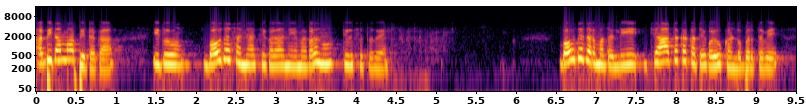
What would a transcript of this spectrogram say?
ಅಭಿಧಮ್ಮ ಪೀಠಕ. ಇದು ಬೌದ್ಧ ಸನ್ಯಾಸಿಗಳ ನಿಯಮಗಳನ್ನು ತಿಳಿಸುತ್ತದೆ. ಬೌದ್ಧ ಧರ್ಮದಲ್ಲಿ ಜಾತಕ ಕಥೆಗಳು ಕಂಡುಬರುತ್ತವೆ.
